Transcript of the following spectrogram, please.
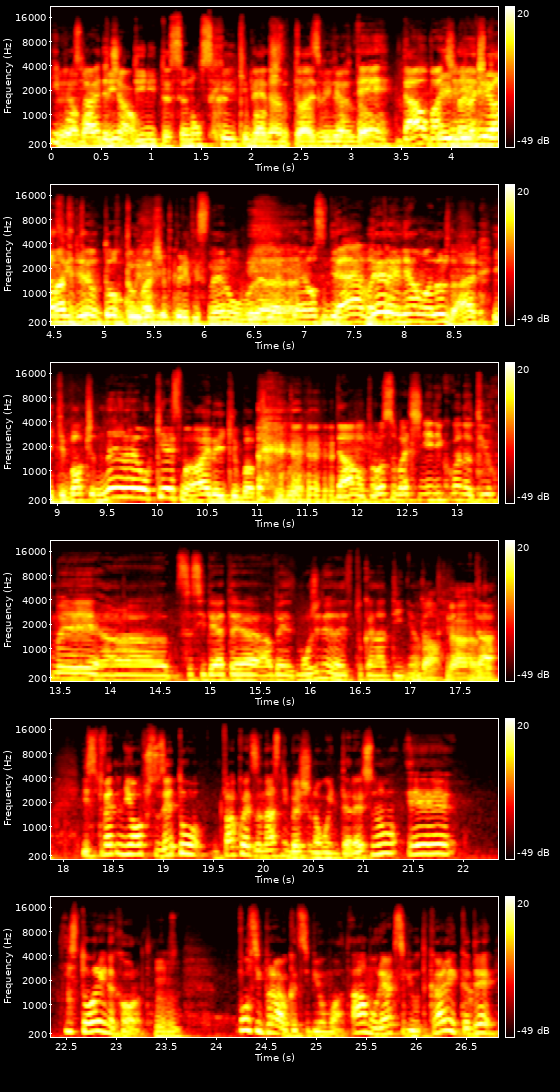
и Е, после айде чао. Дините се носиха и кебабчета. Е, да, аз видях. да- Е, да, Е, обаче... най-вече не, аз доматите. видях, то кой беше притеснено. бе. Да. Седи. Да, ма Не, то- не, няма нужда. Ай, И кебабче. Не, не, окей сме. Айде и кебабче. Да, въпрос обаче ние никога не отидохме а, с идеята, абе, може ли да дадете тук една диня? Да. Да, да. Да. И съответно ние общо взето, това, което за нас ни беше много интересно, е истории на хората. Какво си правил, като си бил млад? А, моряк си бил така ли? Къде?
